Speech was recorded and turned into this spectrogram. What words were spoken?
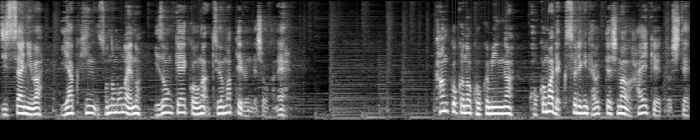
実際には医薬品そのものへの依存傾向が強まっているんでしょうかね。韓国の国民がここまで薬に頼ってしまう背景として、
